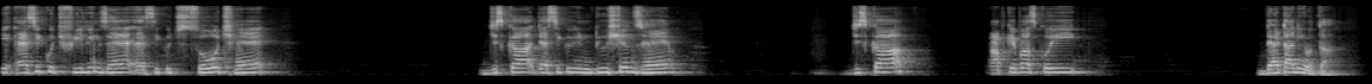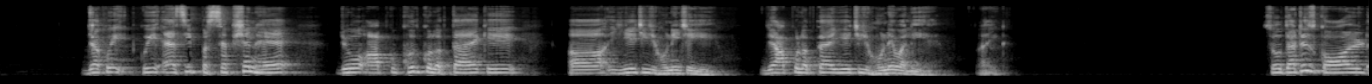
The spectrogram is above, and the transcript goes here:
कि ऐसी कुछ फीलिंग्स हैं ऐसी कुछ सोच हैं जिसका जैसी कोई इंट्यूशंस हैं जिसका आपके पास कोई डाटा नहीं होता या कोई कोई ऐसी परसेप्शन है जो आपको खुद को लगता है कि आ, ये चीज़ होनी चाहिए या आपको लगता है ये चीज़ होने वाली है right so that is called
